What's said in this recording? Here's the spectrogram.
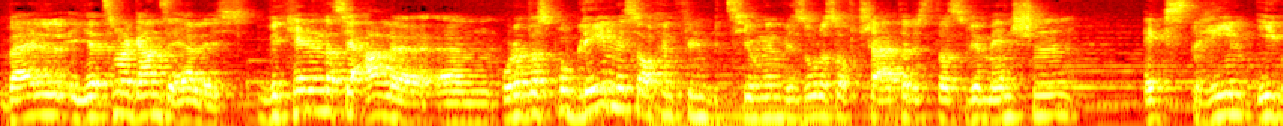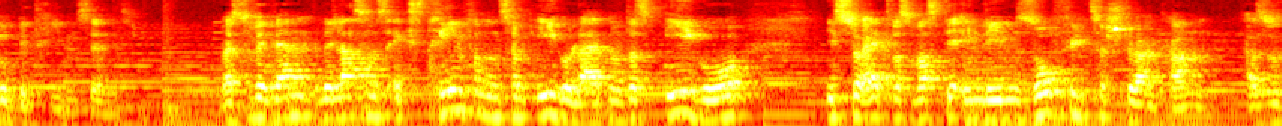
Weil, jetzt mal ganz ehrlich, wir kennen das ja alle, ähm, oder das Problem ist auch in vielen Beziehungen, wieso das oft scheitert, ist, dass wir Menschen extrem ego-betrieben sind. Weißt du, wir, werden, wir lassen uns extrem von unserem Ego leiten und das Ego ist so etwas, was dir im Leben so viel zerstören kann. Also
